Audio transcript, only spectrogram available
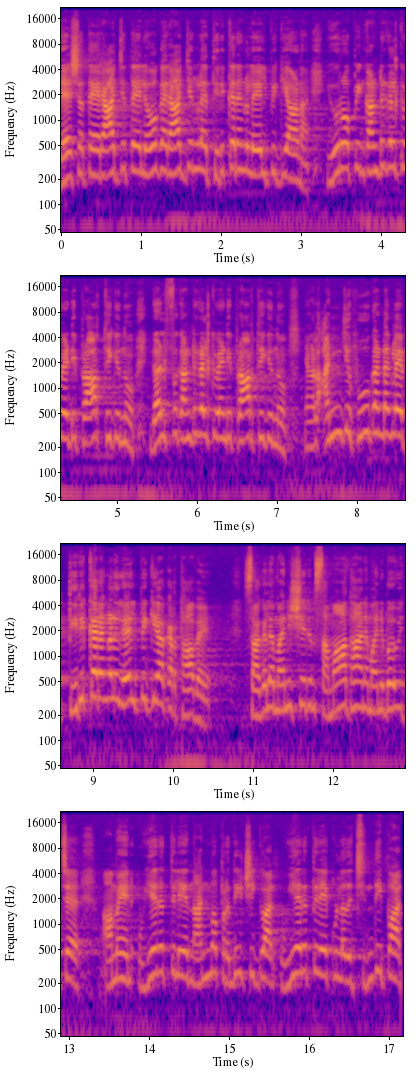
ദേശത്തെ രാജ്യത്തെ ലോകരാജ്യങ്ങളെ തിരുക്കരങ്ങൾ ഏൽപ്പിക്കുകയാണ്. യൂറോപ്യൻ കൺട്രികൾക്ക് വേണ്ടി പ്രാർത്ഥിക്കുന്നു. ഗൾഫ് കൺട്രികൾക്ക് വേണ്ടി പ്രാർത്ഥിക്കുന്നു. ഞങ്ങൾ അഞ്ച് ഭൂഖണ്ഡങ്ങളെ തിരുക്കരങ്ങളിൽ ഏൽപ്പിക്കുക കർത്താവേ. സകല മനുഷ്യരും സമാധാനം അനുഭവിച്ച് അമേൻ ഉയരത്തിലെ നന്മ പ്രതീക്ഷിക്കുവാൻ ഉയരത്തിലേക്കുള്ളത് ചിന്തിപ്പാൻ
